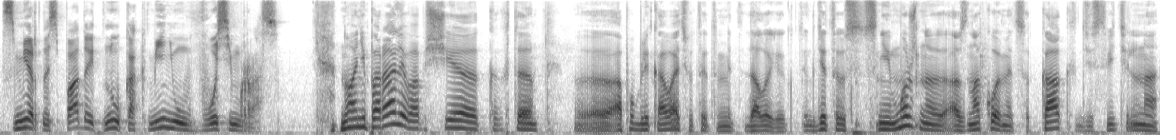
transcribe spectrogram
смертность падает, ну, как минимум в 8 раз. Ну, а не пора ли вообще как-то э, опубликовать вот эту методологию? Где-то с ней можно ознакомиться, как действительно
